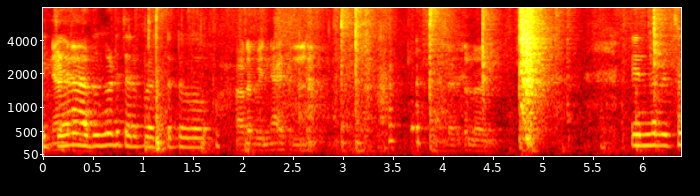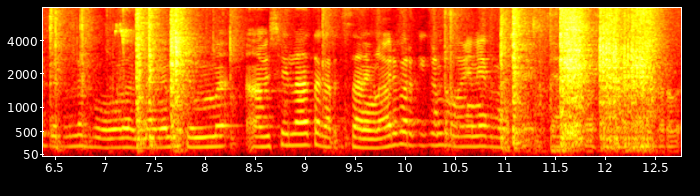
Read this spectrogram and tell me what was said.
ഇച്ചേനെ അതും കൂടി ചിലപ്പോൾ എടുത്തിട്ട് പോകും. വെച്ച് കിട്ടുന്ന ബോളുണ്ട് അങ്ങനെ ചുമ്മാ ആവശ്യമില്ലാത്ത കുറച്ച് സാധനങ്ങൾ. അവർ പറക്കിക്കൊണ്ട് പോയനായിരുന്നു. കുറവ്.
